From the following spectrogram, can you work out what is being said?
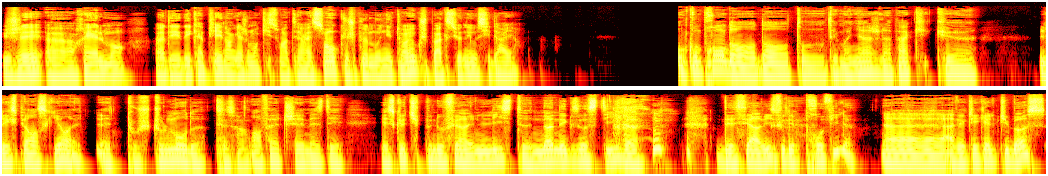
j'ai euh, réellement euh, des, des KPI d'engagement qui sont intéressants ou que je peux monitorer ou que je peux actionner aussi derrière. On comprend dans, dans ton témoignage, la PAC, que l'expérience client elle, touche tout le monde. C'est ça. En fait, chez MSD. Est-ce que tu peux nous faire une liste non exhaustive des services ou des profils euh, avec lesquels tu bosses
